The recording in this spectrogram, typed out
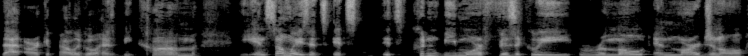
that archipelago has become. In some ways it's it's it's couldn't be more physically remote and marginal.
